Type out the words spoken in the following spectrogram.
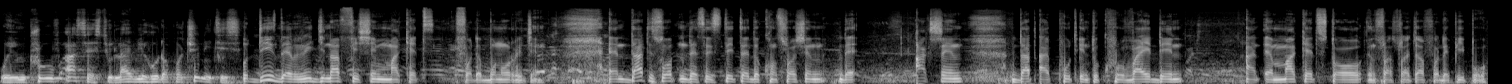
will improve access to livelihood opportunities. So this is the regional fishing market for the Bono region. And that is what necessitated the construction, the action that I put into providing and a market store infrastructure for the people.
